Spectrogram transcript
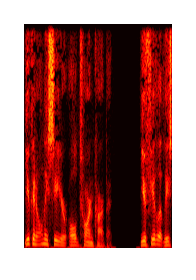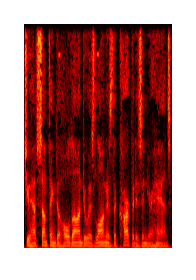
You can only see your old torn carpet. You feel at least you have something to hold on to as long as the carpet is in your hands,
